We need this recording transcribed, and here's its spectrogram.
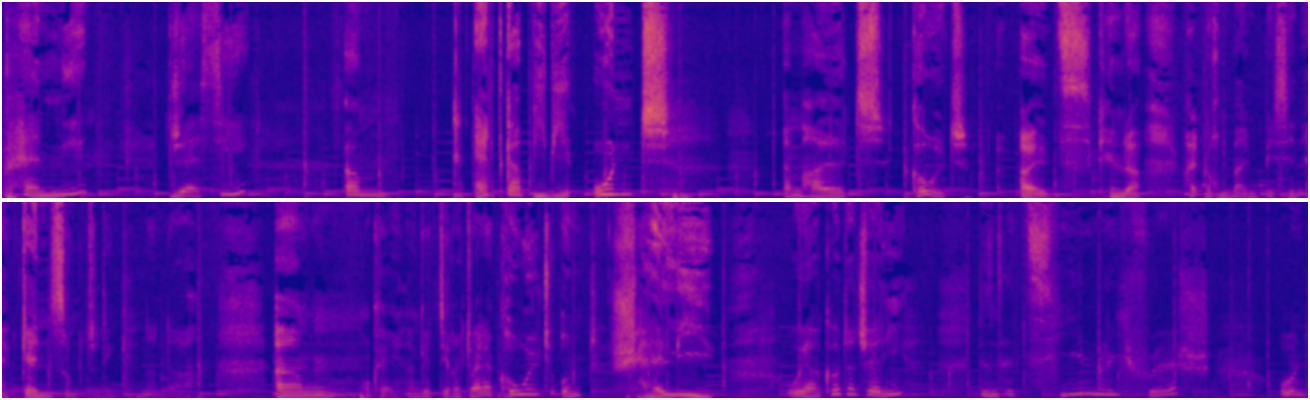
Penny, Jessie, ähm, Edgar, Bibi und ähm, halt Cold als Kinder. Halt noch ein bisschen Ergänzung zu den Kindern da. Ähm, okay, dann geht's direkt weiter. Cold und Shelly. Oh ja, Cold und Shelly. Die sind halt ziemlich fresh. Und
